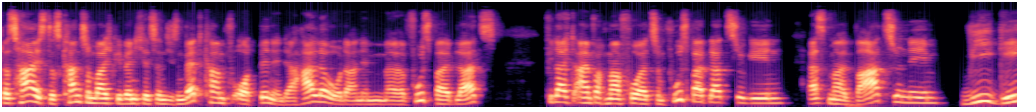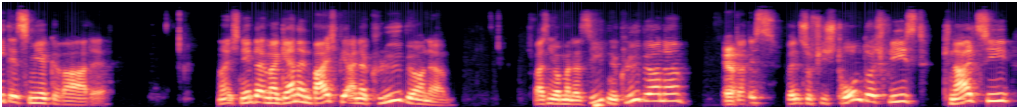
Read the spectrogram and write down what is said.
Das heißt, das kann zum Beispiel, wenn ich jetzt in diesem Wettkampfort bin, in der Halle oder an einem äh, Fußballplatz, vielleicht einfach mal vorher zum Fußballplatz zu gehen, erstmal wahrzunehmen, wie geht es mir gerade. Ich nehme da immer gerne ein Beispiel einer Glühbirne. Ich weiß nicht, ob man das sieht. Eine Glühbirne, ja. da ist, wenn zu viel Strom durchfließt, knallt sie.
